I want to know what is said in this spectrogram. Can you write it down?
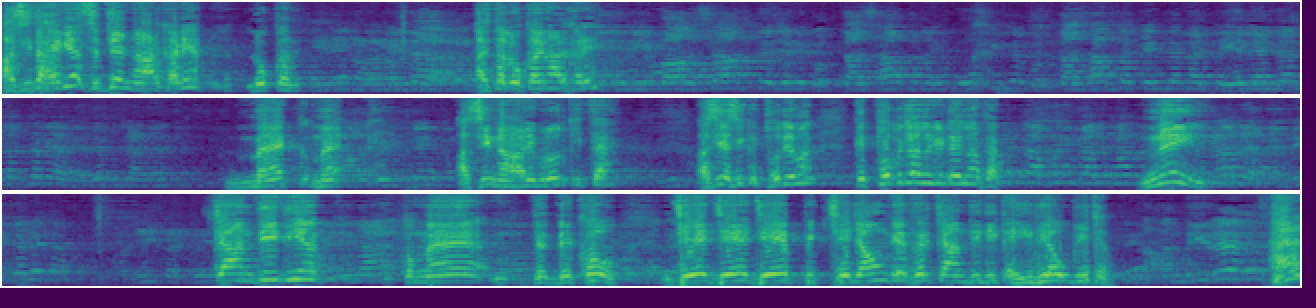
ਅਸੀਂ ਤਾਂ ਹੈਗੇ ਆ, ਸਿੱਧੇ ਨਾਲ ਖੜੇ ਆ ਲੋਕਾਂ ਦੇ। ਅਸੀਂ ਤਾਂ ਲੋਕਾਂ ਦੇ ਨਾਲ ਖੜੇ ਮੈਂ ਮੈਂ ਅਸੀਂ ਨਾਲ ਹੀ ਵਿਰੋਧ ਕੀਤਾ ਹੈ। ਅਸੀਂ ਅਸੀਂ ਕਿੱਥੋਂ ਦੇਵਾਂ ਕਿੱਥੋਂ ਪਹੁੰਚਾਣਗੇ ਟੇਲਾਂ ਤੱਕ ਨਹੀਂ ਚਾਂਦੀ ਦੀਆਂ ਤਾਂ ਮੈਂ ਦੇ- ਦੇਖੋ ਜੇ ਜੇ ਜੇ ਪਿੱਛੇ ਜਾਓਗੇ ਫਿਰ ਚਾਂਦੀ ਦੀ ਕਹੀ ਵੀ ਆਊਗੀ ਚ ਹੈ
